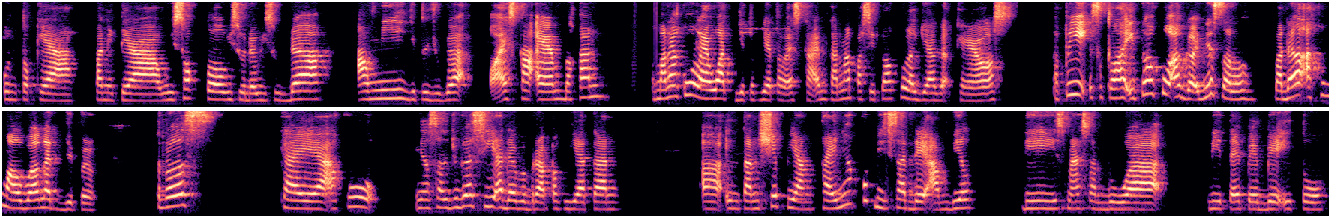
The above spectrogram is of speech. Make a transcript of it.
untuk ya panitia wisokto wisuda wisuda AMI gitu juga OSKM bahkan kemarin aku lewat gitu kegiatan OSKM karena pas itu aku lagi agak chaos. Tapi setelah itu aku agak nyesel padahal aku mau banget gitu. Terus kayak aku nyesel juga sih ada beberapa kegiatan uh, internship yang kayaknya aku bisa deh di semester 2 di TPB itu.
